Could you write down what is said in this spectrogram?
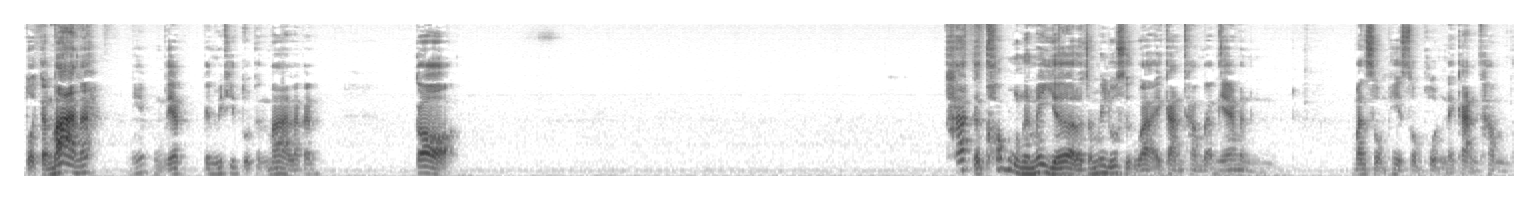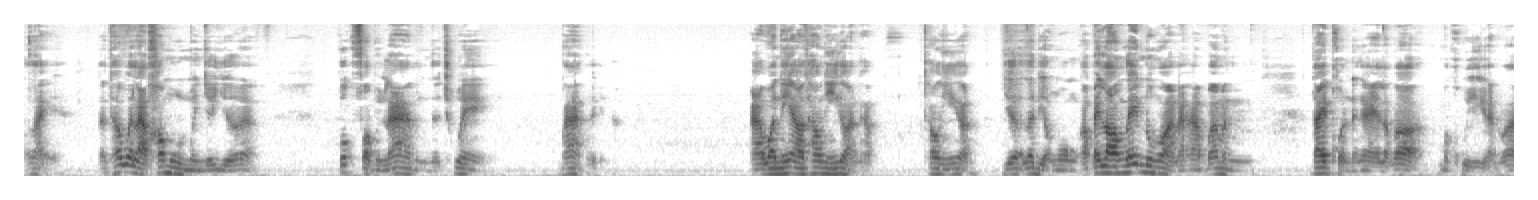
ตรวจกันบ้านนะนี่ผมเรียกเป็นวิธีตรวจกันบ้านแล้วกัน ก็ ถ้าเกิดข้อมูลมันไม่เยอะ เราจะไม่รู้สึกว่าไอการทำแบบนี้มันมันสมเหตุสมผลในการทำเท่าไหร่ แต่ถ้าเวลาข้อมูลมันเยอะๆ พวกฟอร์มูล่ามันจะช่วยมากเลย อ่าวันนี้เอาเท่านี้ก่อนครับ เท่านี้ก่อน เยอะแล้วเดี๋ยวงง เอาไปลองเล่นดูก่อนนะครับ ว่ามันได้ผลยังไง แล้วก็มาคุยกันว่า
